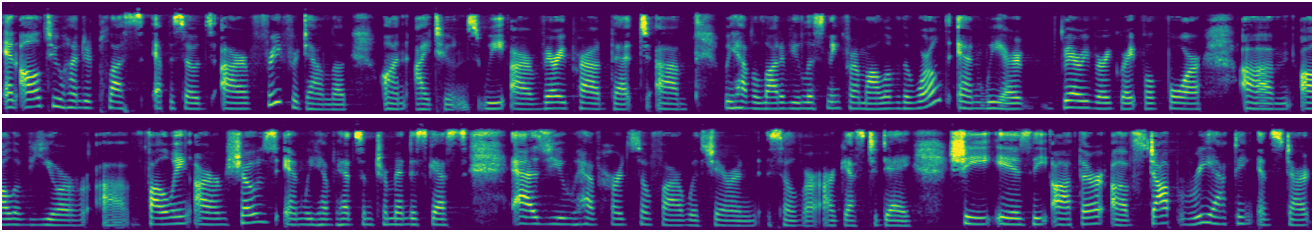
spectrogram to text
and all 200 plus episodes are free for download on iTunes. We are very proud that um, we have a lot of you listening from all over the world, and we are very, very grateful for um, all of your uh, following our shows, and we have had some tremendous guests, as you have heard so far with Sharon Silver, our guest today. She is the author of Stop Reacting and Start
